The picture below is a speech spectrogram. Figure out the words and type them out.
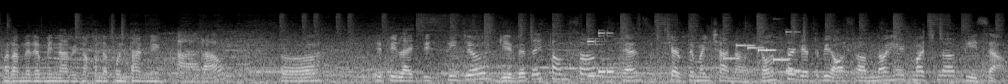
marami-rami na rin ako napuntahan ngayong araw. So if you like this video, give it a thumbs up and subscribe to my channel. Don't forget to be awesome. No hate, much love. Peace out.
